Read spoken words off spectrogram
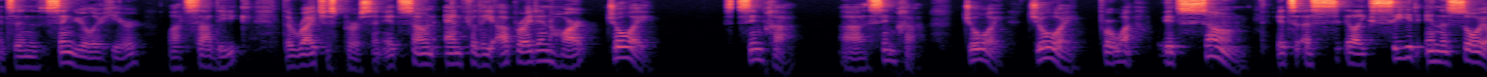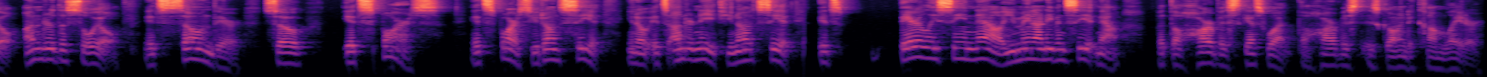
It's in singular here, la tzaddik, the righteous person. It's sown, and for the upright in heart, joy, simcha, uh, simcha, joy, joy. For what? It's sown. It's a, like seed in the soil, under the soil. It's sown there. So it's sparse. It's sparse. You don't see it. You know, it's underneath. You don't see it. It's barely seen now. You may not even see it now. But the harvest, guess what? The harvest is going to come later.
